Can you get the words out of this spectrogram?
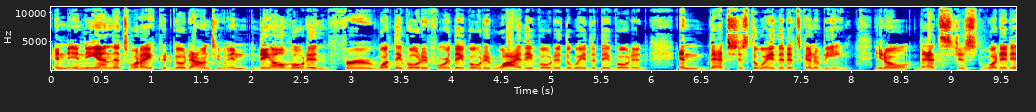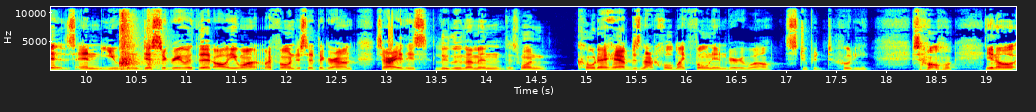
And in the end, that's what I could go down to. And they all voted for what they voted for. They voted why they voted the way that they voted. And that's just the way that it's going to be. You know, that's just what it is. And you can disagree with it all you want. My phone just hit the ground. Sorry, these Lululemon, this one coat I have does not hold my phone in very well. Stupid hoodie. So, you know,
